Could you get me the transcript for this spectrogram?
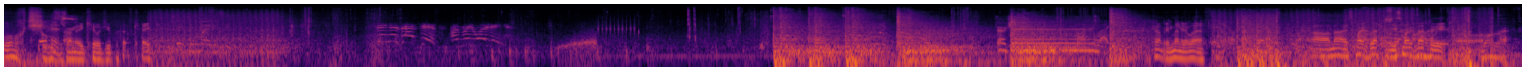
Oh, jeez, I sorry. nearly killed you, birthcake. Thing is active. I'm reloading. Charging. Can't be many left. Oh no, smoke left of you, smoke left of you. Oh, One left.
